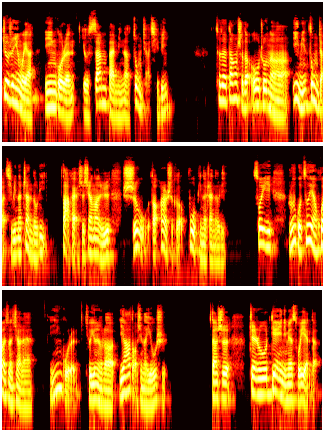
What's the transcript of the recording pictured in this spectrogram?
就是因为啊，英国人有三百名的重甲骑兵，这在当时的欧洲呢，一名重甲骑兵的战斗力大概是相当于十五到二十个步兵的战斗力，所以如果这样换算下来，英国人就拥有了压倒性的优势。但是，正如电影里面所演的，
